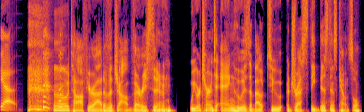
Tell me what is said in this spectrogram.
Yeah. oh, Toph, you're out of a job very soon. We return to Aang, who is about to address the business council.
